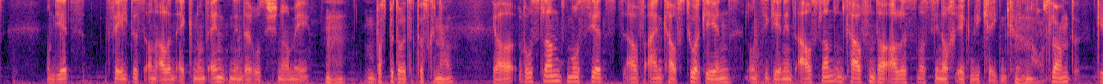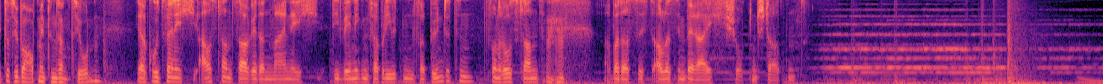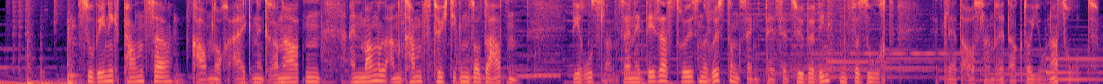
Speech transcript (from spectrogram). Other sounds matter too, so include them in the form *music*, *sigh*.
und jetzt fehlt es an allen Ecken und Enden in der russischen Armee. Mhm. Was bedeutet das genau? Ja, Russland muss jetzt auf Einkaufstour gehen und sie gehen ins Ausland und kaufen da alles, was sie noch irgendwie kriegen können. Mhm. Ausland, geht das überhaupt mit den Sanktionen? Ja gut, wenn ich Ausland sage, dann meine ich die wenigen verbliebenen Verbündeten von Russland. Mhm. Aber das ist alles im Bereich Schurkenstaaten. Zu wenig Panzer, kaum noch eigene Granaten, ein Mangel an kampftüchtigen Soldaten. Wie Russland seine desaströsen Rüstungsengpässe zu überwinden versucht, erklärt Auslandredaktor Jonas Roth.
